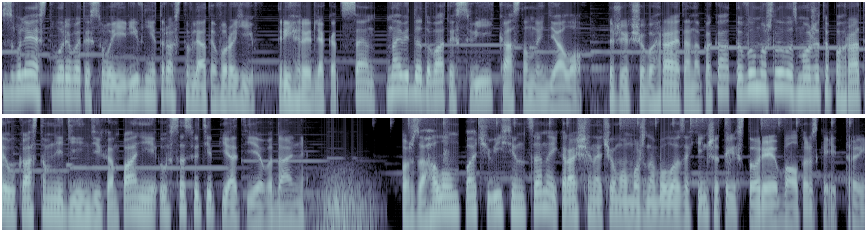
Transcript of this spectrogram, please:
дозволяє створювати свої рівні та розставляти ворогів, тригери для катсцен, навіть додавати свій кастомний діалог. Тож, якщо ви граєте на ПК, то ви можливо зможете пограти у кастомні D&D кампанії у Всесвіті 5 є видання. Тож загалом патч 8 це найкраще, на чому можна було закінчити історію Baldur's Gate 3.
